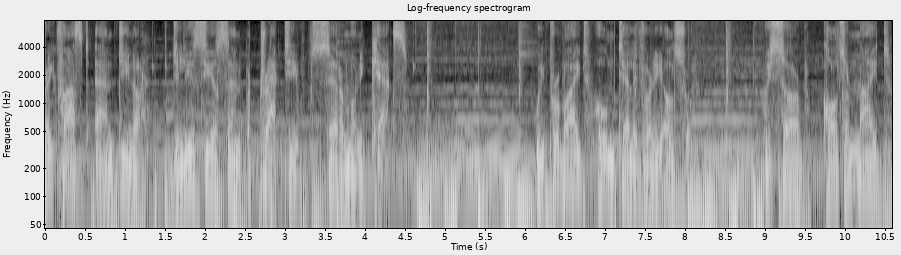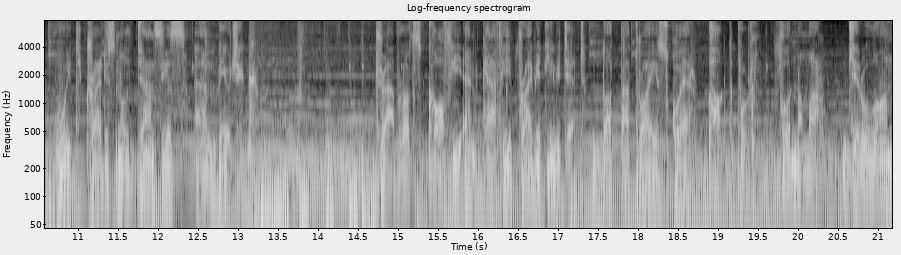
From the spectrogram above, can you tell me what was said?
breakfast and dinner delicious and attractive ceremonic We provide home delivery also. We serve culture night with traditional dances and music. Travelers Coffee and Cafe Private Limited, Dottatroy Square, Bhaktapur. Phone number 01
